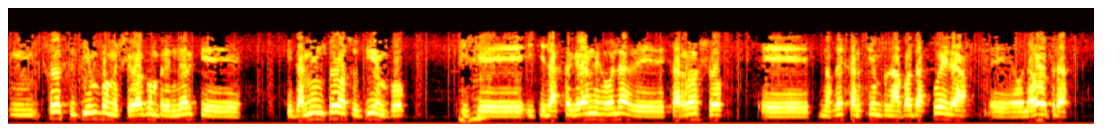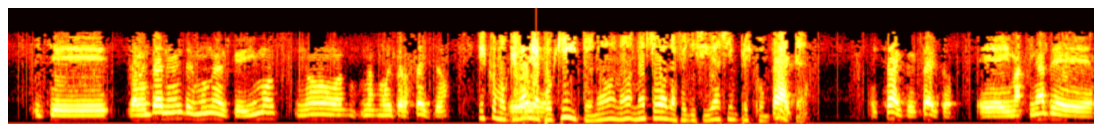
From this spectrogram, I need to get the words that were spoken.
mm, todo ese tiempo me llevó a comprender que, que también todo a su tiempo y que y que las grandes olas de desarrollo eh, nos dejan siempre una pata afuera eh, o la otra y que lamentablemente el mundo en el que vivimos no es- no es muy perfecto Es como que va de Eh, a poquito, ¿no? No, no toda la felicidad siempre es completa. exacto exacto eh, imagínate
